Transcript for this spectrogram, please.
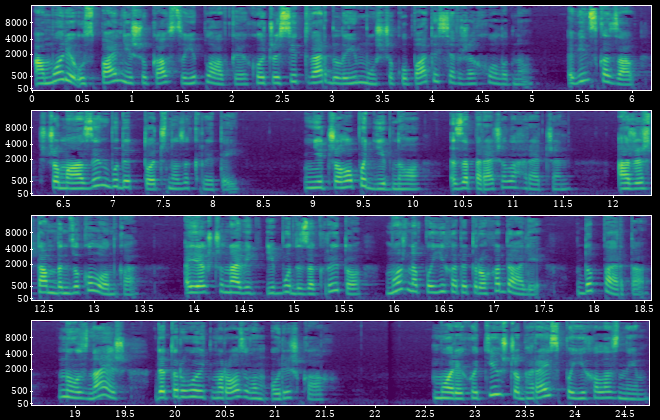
А морі у спальні шукав свої плавки, хоч усі твердили йому, що купатися вже холодно. Він сказав, що магазин буде точно закритий. Нічого подібного, заперечила Гречен. Адже ж там бензоколонка. А якщо навіть і буде закрито, можна поїхати трохи далі, до перта. Ну, знаєш, де торгують морозивом у ріжках. Морі хотів, щоб Грейс поїхала з ним,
